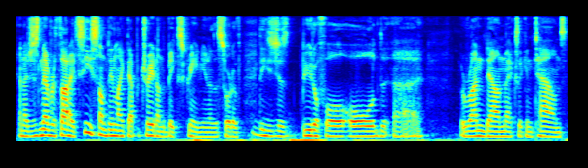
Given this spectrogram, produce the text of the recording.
And I just never thought I'd see something like that portrayed on the big screen. You know, the sort of these just beautiful old, uh, rundown Mexican towns.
